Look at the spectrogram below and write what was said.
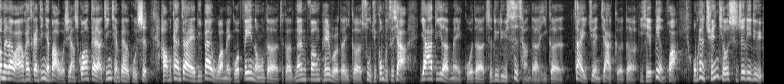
欢迎大家晚上开始看《金钱报》，我是杨世光，带来金钱背后的故事。好，我们看在礼拜五啊，美国非农的这个 non-farm payroll 的一个数据公布之下，压低了美国的殖利率市场的一个债券价格的一些变化。我们看全球实质利率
